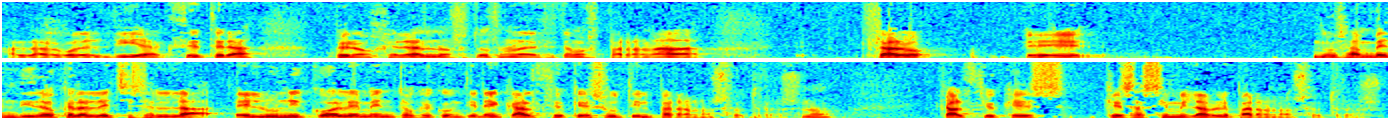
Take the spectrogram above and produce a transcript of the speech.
a lo largo del día, etcétera. Pero en general nosotros no la necesitamos para nada. Claro, eh, nos han vendido que la leche es el, único elemento que contiene calcio que es útil para nosotros, ¿no? Calcio que es, que es asimilable para nosotros.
